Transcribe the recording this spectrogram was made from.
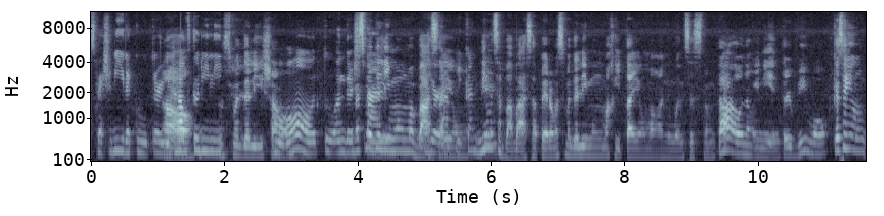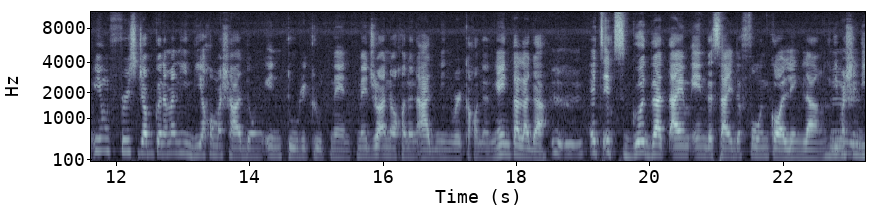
especially recruiter, you Oo. have to really, Mas madali siyang... oo, to understand. Mas madali mong mabasa yung... Hindi eh. man sa babasa, pero mas madali mong makita yung mga nuances ng tao, ng ini-interview mo. Kasi yung, yung first job ko naman, hindi ako masyadong into recruitment. Medyo ano ako nun, admin work ako nun. Ngayon talaga, Mm-mm. it's it's good that I'm in the side of phone calling lang. Hindi mas Mm. hindi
